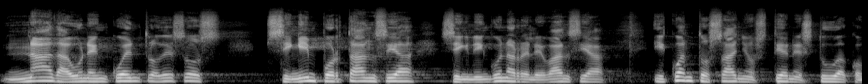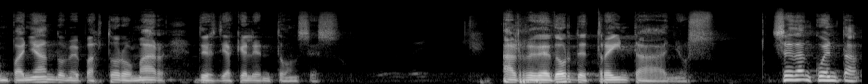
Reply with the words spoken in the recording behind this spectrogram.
nada un encuentro de esos sin importancia, sin ninguna relevancia. ¿y cuántos años tienes tú acompañándome, Pastor Omar, desde aquel entonces? Alrededor de 30 años. ¿Se dan cuenta?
